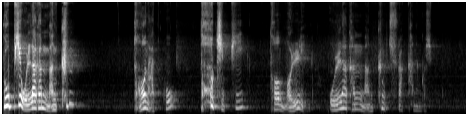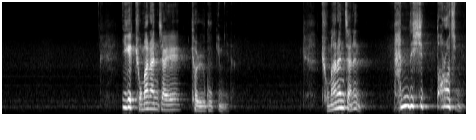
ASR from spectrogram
높이 올라간 만큼 더 낮고 더 깊이 더 멀리 올라간 만큼 추락하는 것입니다. 이게 교만한 자의 결국입니다. 교만한 자는 반드시 떨어집니다.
